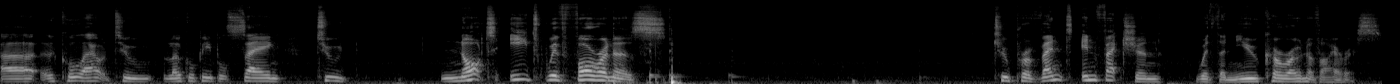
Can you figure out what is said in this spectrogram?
uh, a call out to local people saying to not eat with foreigners to prevent infection with the new coronavirus.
